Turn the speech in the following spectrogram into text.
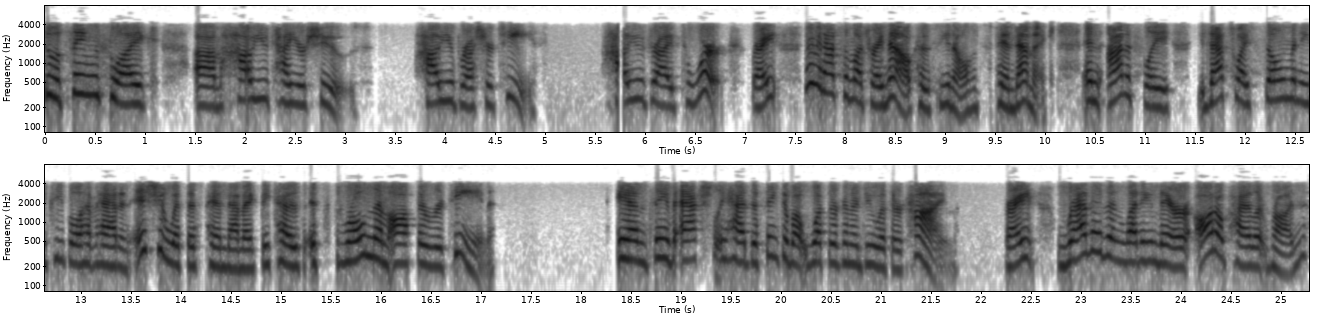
so things like um, how you tie your shoes, how you brush your teeth, how you drive to work, right? Maybe not so much right now because, you know, it's pandemic. And honestly, that's why so many people have had an issue with this pandemic because it's thrown them off their routine. And they've actually had to think about what they're going to do with their time, right? Rather than letting their autopilot run,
